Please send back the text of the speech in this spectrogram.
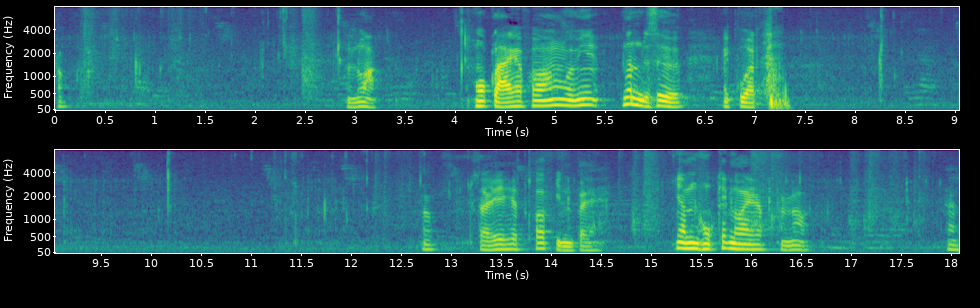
ครับข้างนอกหกหลายครับเพราะวันมีเงินไปซื้อไปกวดครับใส่เห็ดก็กินไปยำหกแค่น้อยครับข้างนอกครับ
